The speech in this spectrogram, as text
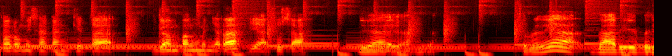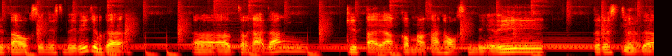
kalau misalkan kita gampang menyerah ya susah iya iya ya. sebenarnya dari berita hoax ini sendiri juga uh, terkadang kita yang kemakan hoax sendiri terus nah, juga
